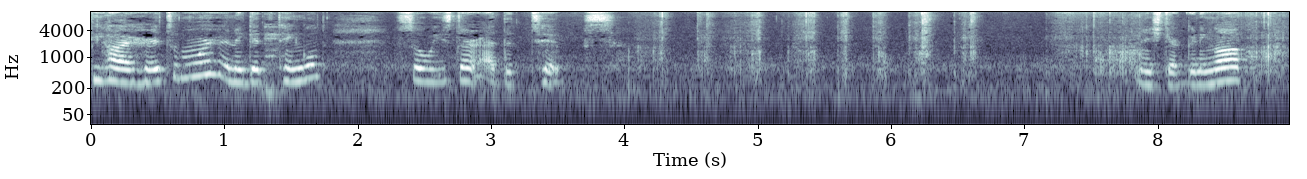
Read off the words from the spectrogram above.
see how it hurts more and it gets tangled. So we start at the tips. And you start getting up.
